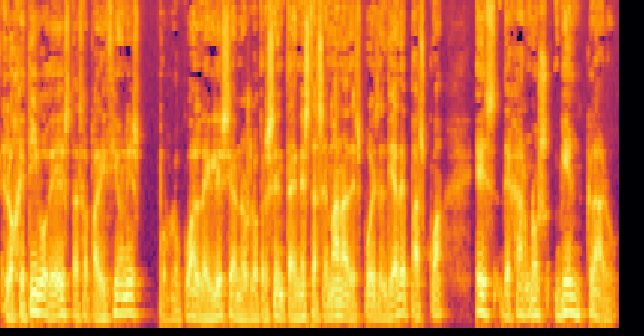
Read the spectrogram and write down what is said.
el objetivo de estas apariciones, por lo cual la Iglesia nos lo presenta en esta semana después del día de Pascua, es dejarnos bien claro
